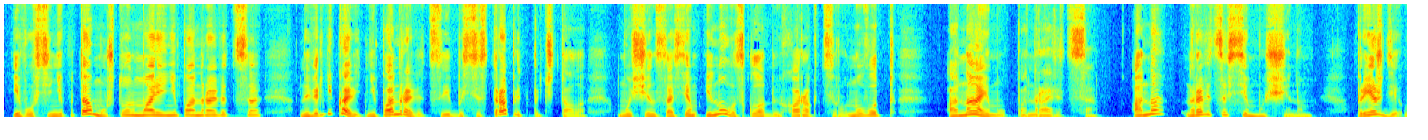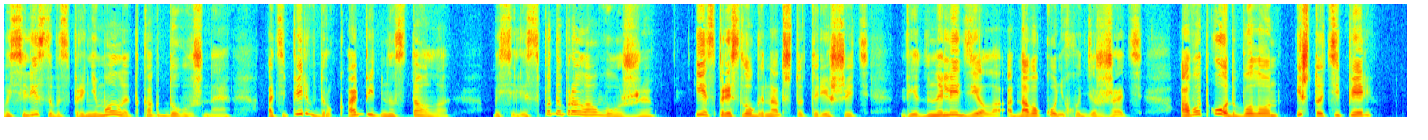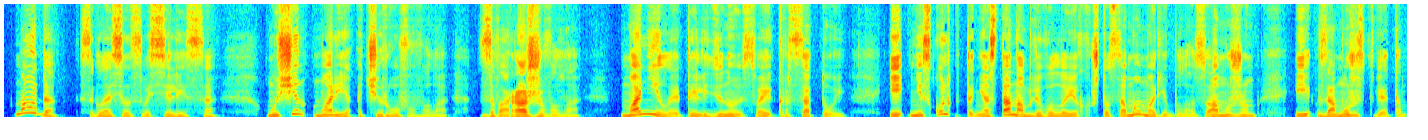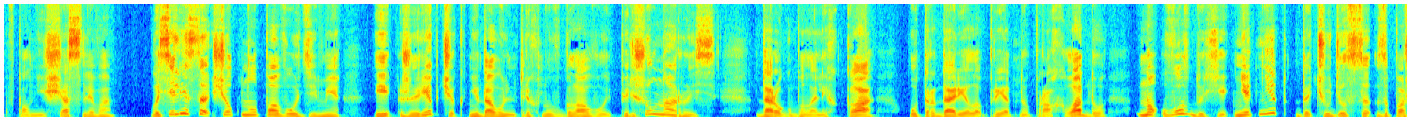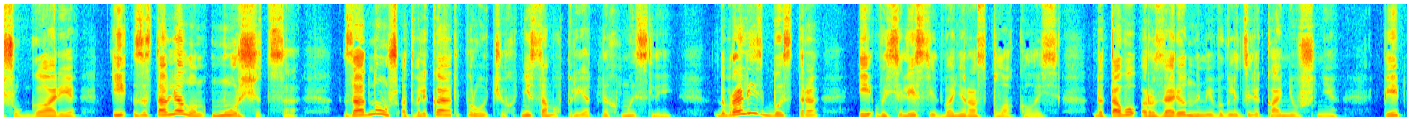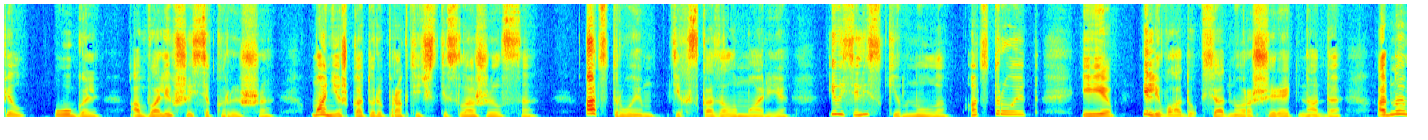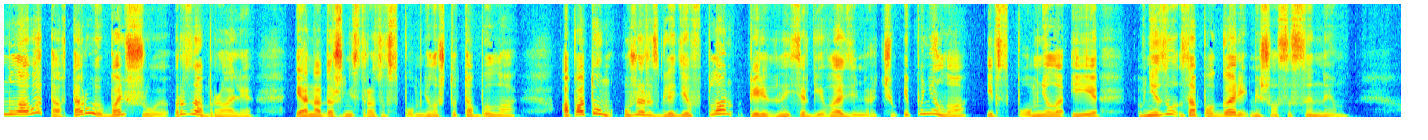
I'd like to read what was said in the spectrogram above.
И вовсе не потому, что он Марии не понравится. Наверняка ведь не понравится, ибо сестра предпочитала мужчин совсем иного склада и характеру. Но вот она ему понравится. Она нравится всем мужчинам. Прежде Василиса воспринимала это как должное, а теперь вдруг обидно стало. Василиса подобрала вожжи. И с прислугой надо что-то решить. Видно ли дело, одного конюху держать. А вот отбыл он, и что теперь? Надо, согласилась Василиса. Мужчин Марья очаровывала, завораживала, манила этой ледяной своей красотой и нисколько-то не останавливала их, что сама Марья была замужем и в замужестве этом вполне счастлива. Василиса щелкнул поводьями, и жеребчик, недовольно тряхнув головой, перешел на рысь. Дорога была легка, утро дарило приятную прохладу, но в воздухе нет-нет, да чудился запашок Гарри, и заставлял он морщиться, заодно уж отвлекая от прочих, не самых приятных мыслей. Добрались быстро, и Василиса едва не расплакалась. До того разоренными выглядели конюшни. Пепел, уголь, обвалившаяся крыша – манеж, который практически сложился. «Отстроим», – тихо сказала Марья. И Василиса кивнула. «Отстроит. И, и Леваду все одно расширять надо. Одной маловато, а вторую большую разобрали. И она даже не сразу вспомнила, что та была. А потом, уже разглядев план, переданный Сергеем Владимировичем, и поняла, и вспомнила, и внизу запах гари мешался с иным.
